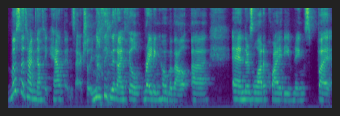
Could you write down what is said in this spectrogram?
most of the time, nothing happens. Actually, nothing that I feel writing home about. Uh, and there's a lot of quiet evenings, but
